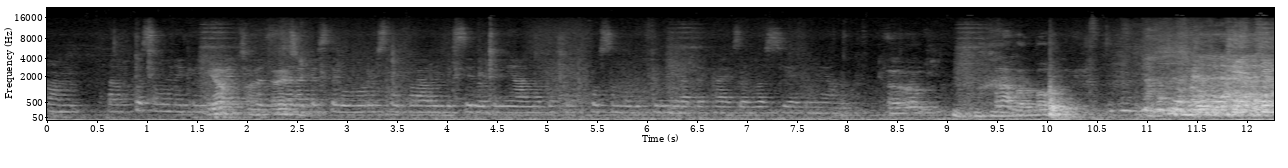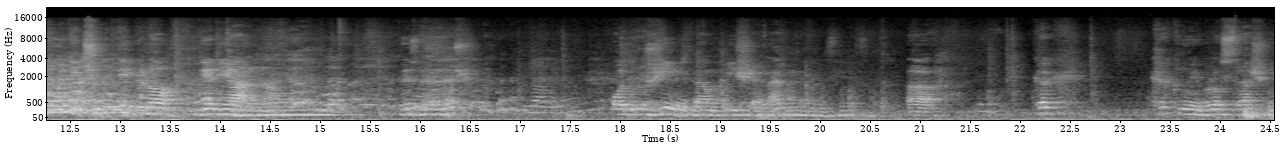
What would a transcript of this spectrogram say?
Um, lahko samo nekaj Ja, reci. zdaj, ker ste govorili, ste uporabili besedo genialno, če lahko samo definirate, kaj za vas je genialno. Hrabor Bog. Ki, ki mu nič ni bilo genialno. Veš, da veš? O družini tam piše, ne? Uh, kak, kak mu je bilo strašno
